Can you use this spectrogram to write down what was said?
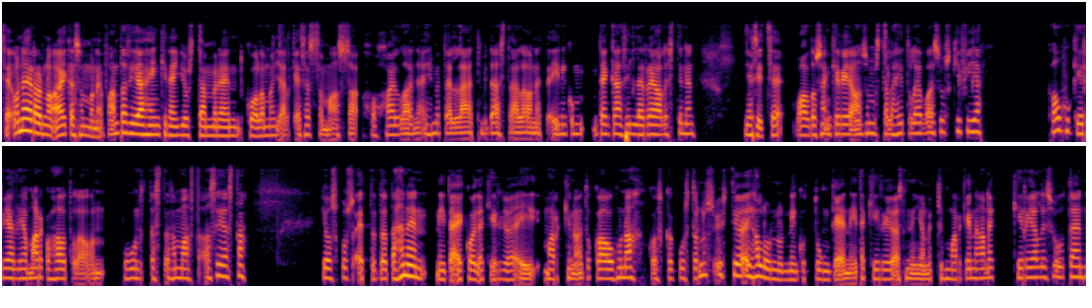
se Oneiron on aika semmoinen fantasiahenkinen, just tämmöinen kuoleman jälkeisessä maassa hohaillaan ja ihmetellään, että mitä täällä on, että ei niin kuin mitenkään sille realistinen, ja sitten se Valtosen kirja on semmoista lähitulevaisuuskifiä. Kauhukirjailija Marko Hautala on puhunut tästä samasta asiasta, joskus, että tota, hänen niitä ekoja kirjoja ei markkinoitu kauhuna, koska kustannusyhtiö ei halunnut niin kuin, tunkea niitä kirjoja sinne jonnekin marginaalikirjallisuuteen,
